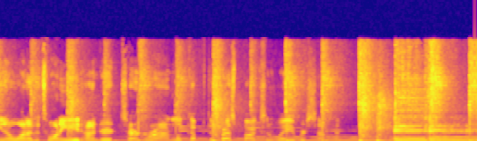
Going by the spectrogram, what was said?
you know, one of the 2,800, turn around, look up at the press box and wave or something.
